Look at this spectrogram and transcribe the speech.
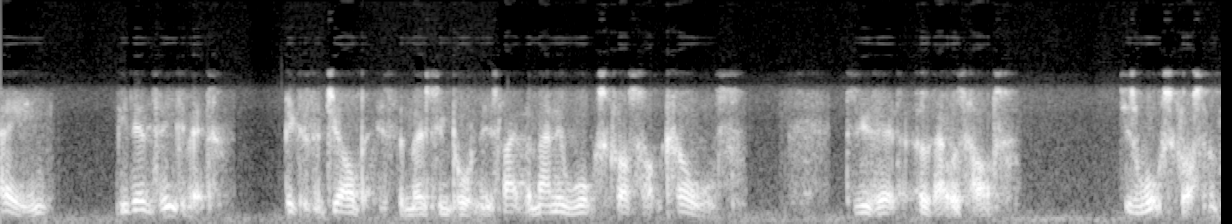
pain, you don't think of it because the job is the most important. It's like the man who walks across hot coals. Because he said, oh, that was hot. Just walks across them.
